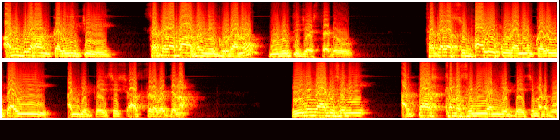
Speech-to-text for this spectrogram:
అనుగ్రహం కలిగించి సకల బాధల్ని కూడాను నివృత్తి చేస్తాడు. సకల శుభాలు కూడాను కలుగుతాయి అని చెప్పేసి శాస్త్రవచనం. ఏలినాటి శని అర్థాష్టమ శని అని చెప్పేసి మనకు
